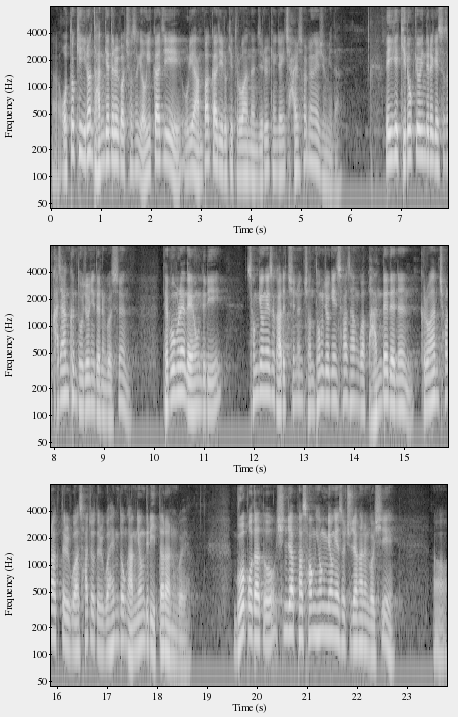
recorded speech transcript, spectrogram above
어, 어떻게 이런 단계들을 거쳐서 여기까지 우리 안방까지 이렇게 들어왔는지를 굉장히 잘 설명해 줍니다. 근데 이게 기독교인들에게 있어서 가장 큰 도전이 되는 것은 대부분의 내용들이 성경에서 가르치는 전통적인 사상과 반대되는 그러한 철학들과 사조들과 행동 강령들이 있다라는 거예요. 무엇보다도 신자파 성혁명에서 주장하는 것이 어,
